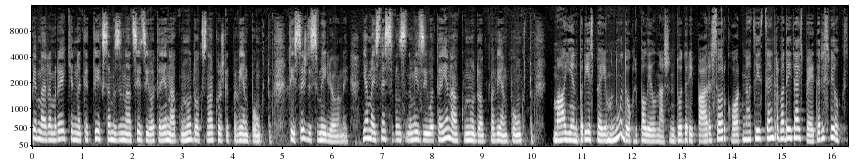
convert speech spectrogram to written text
Piemēram, rēķina, ka tiek samazināts iedzīvotāju ienākumu nodoklis nākošais gadu pa vienu punktu. Tie 60 miljoni. Ja mēs nesamazinām iedzīvotāju ienākumu nodokli pa vienu punktu, Mājienu par iespējamu nodokļu palielināšanu dod arī pārresoru koordinācijas centra vadītājs Pēteris Vilks.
